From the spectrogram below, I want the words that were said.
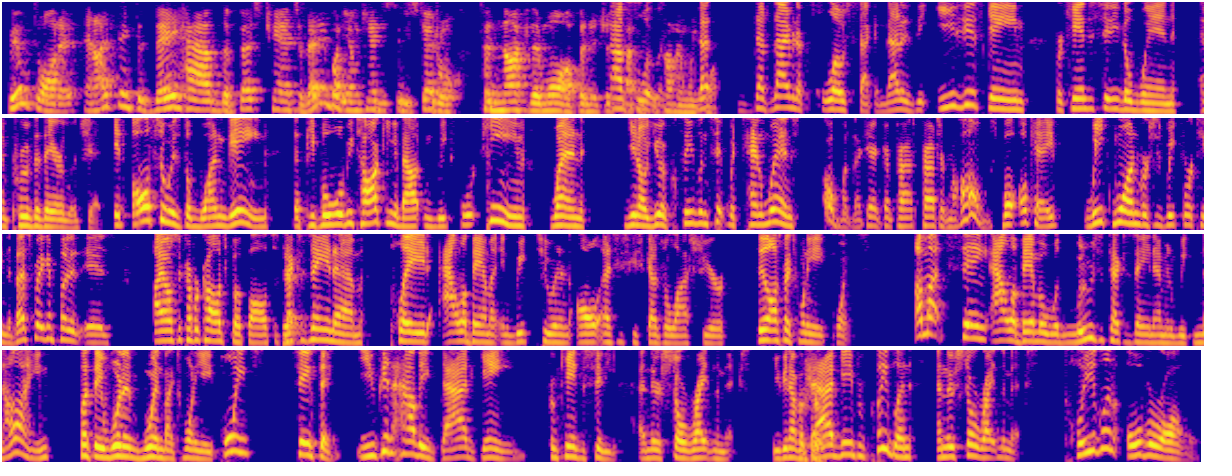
built on it, and I think that they have the best chance of anybody on Kansas City's schedule to knock them off. And it just absolutely happens to come in week that, one. That's not even a close second. That is the easiest game for Kansas City to win and prove that they are legit. It also is the one game that people will be talking about in week 14 when, you know, you have Cleveland sit with 10 wins. Oh, but they can't get past Patrick Mahomes. Well, okay, week 1 versus week 14. The best way I can put it is I also cover college football. So Texas A&M played Alabama in week 2 in an all SEC schedule last year. They lost by 28 points. I'm not saying Alabama would lose to Texas A&M in week 9, but they wouldn't win by 28 points. Same thing. You can have a bad game from Kansas City and they're still right in the mix. You can have For a sure. bad game from Cleveland and they're still right in the mix. Cleveland overall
